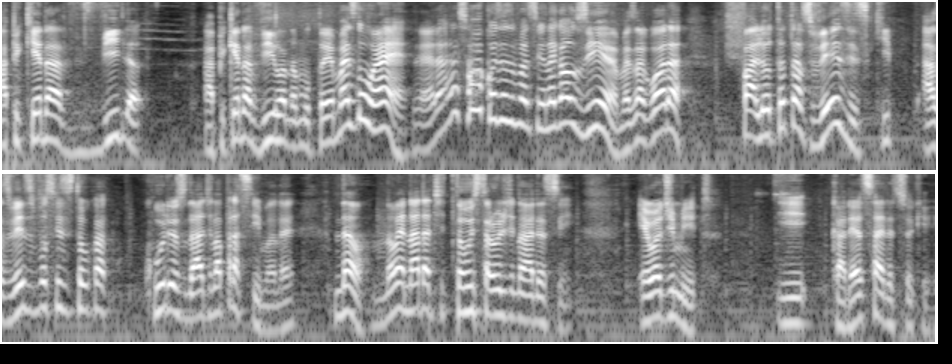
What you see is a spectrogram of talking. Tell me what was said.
A pequena vila... A pequena vila na montanha, mas não é. Era só uma coisa assim, legalzinha. Mas agora falhou tantas vezes que às vezes vocês estão com a curiosidade lá pra cima, né? Não, não é nada de tão extraordinário assim. Eu admito. E cadê a saída disso aqui?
